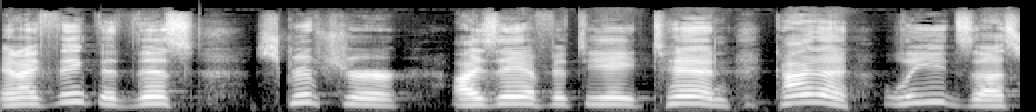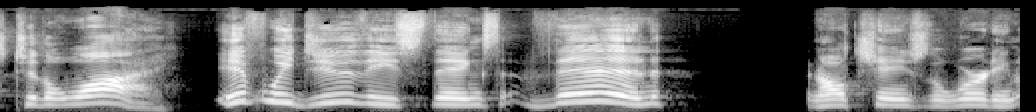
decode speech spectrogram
And I think that this scripture, Isaiah 58 10, kind of leads us to the why. If we do these things, then and I'll change the wording,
